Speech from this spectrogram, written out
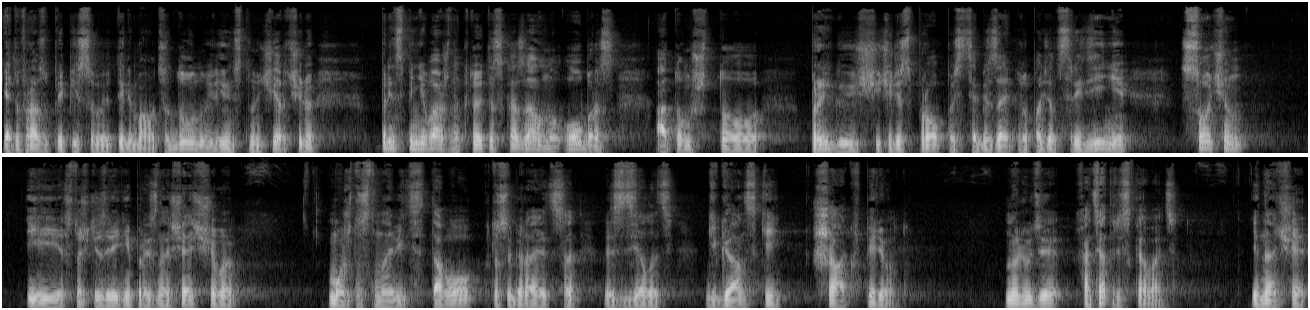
Эту фразу приписывают или Мао Цзэдуну, или Уинстону Черчиллю. В принципе, неважно, кто это сказал, но образ о том, что прыгающий через пропасть обязательно упадет в середине, сочен и с точки зрения произносящего может остановить того, кто собирается сделать гигантский шаг вперед. Но люди хотят рисковать, иначе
